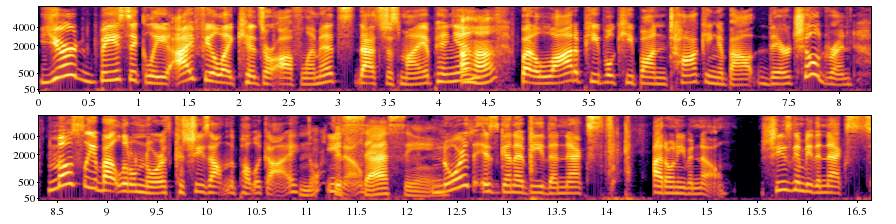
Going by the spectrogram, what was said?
You're basically I feel like kids are off limits. That's just my opinion. Uh-huh. But a lot of people keep on talking about their children, mostly about little North cuz she's out in the public eye. North you is know. sassy. North is going to be the next I don't even know. She's going to be the next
